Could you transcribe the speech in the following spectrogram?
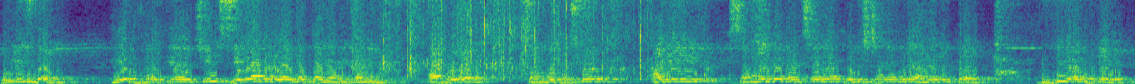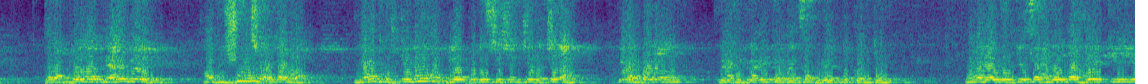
पोलीस दल हे भारतीयांची सेवा करण्याकरता या ठिकाणी आपण सांगत असतो. आणि सामान्य माणसाला पोलीस ठाण्यामध्ये आल्यानंतर भीती वाटू नये तर आपल्याला न्याय मिळेल हा विश्वास वाटावा. या दृष्टीनं आपल्या पोलीस स्टेशनची रचना ही आपण या ठिकाणी करण्याचा प्रयत्न करतो. मला या गोष्टीचा आनंद आहे की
